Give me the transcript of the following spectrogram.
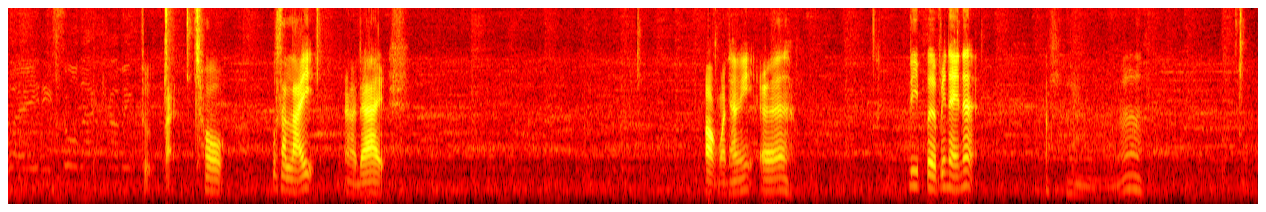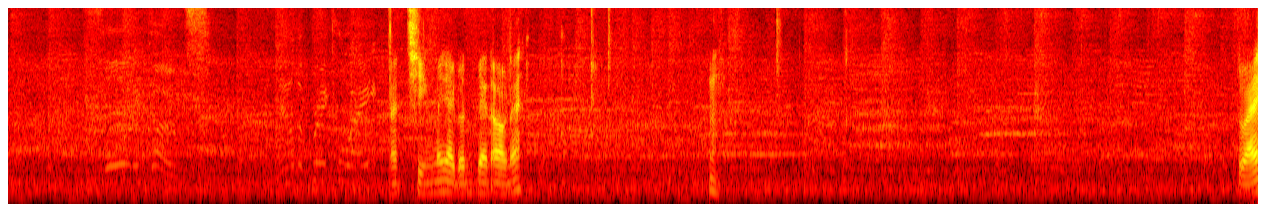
played. He saw that coming. สุปะโชคอุสไลด์อ่าได้ ออกมาทางนี้ เออรีบเปิดไปไหนน่ะ นัดชิงไม่อยากโดนเปลี่ยนออกนะสวย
